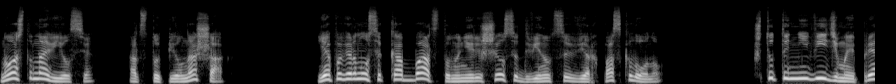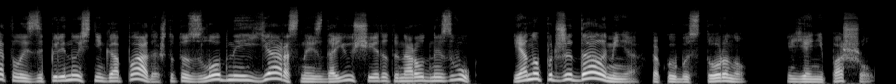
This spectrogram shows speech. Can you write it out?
но остановился, отступил на шаг. Я повернулся к аббатству, но не решился двинуться вверх по склону. Что-то невидимое пряталось за пеленой снегопада, что-то злобное и яростное, издающее этот инородный звук, и оно поджидало меня, в какую бы сторону я не пошел.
